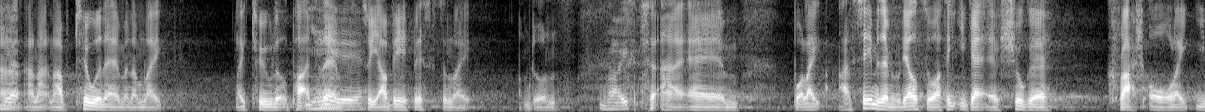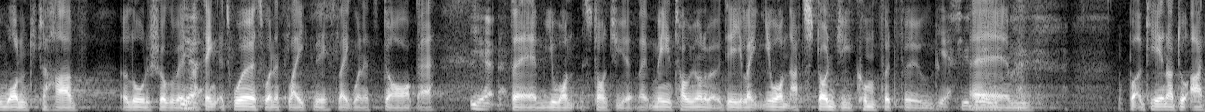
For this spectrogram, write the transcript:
uh, Yeah. and I can have two of them, and I'm like, like two little packets of them. So you have eight biscuits, and like, I'm done. Right. um, but like uh, same as everybody else, though, I think you get a sugar crash, or like you want to have a load of sugar in. Yeah. I think it's worse when it's like this, like when it's darker. Yeah. Um, you want the stodgy, like me and Tommy on about it, like you want that stodgy comfort food. Yes, you do. Um, but again, I don't. I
